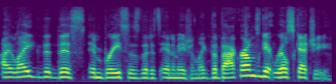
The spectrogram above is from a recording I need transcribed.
I like that this embraces that it's animation. Like the backgrounds get real sketchy,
